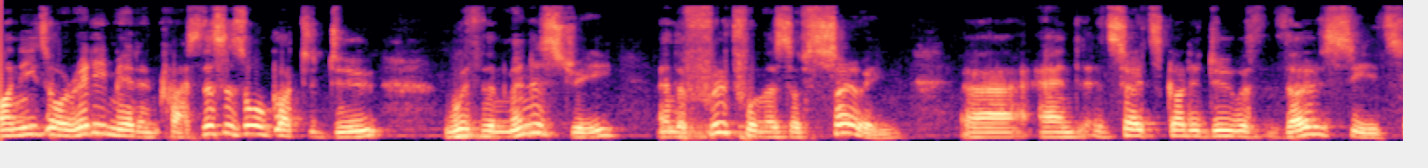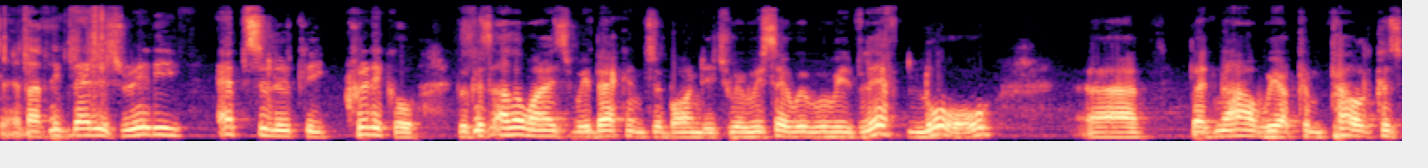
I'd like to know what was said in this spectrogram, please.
our needs are already met in Christ. This has all got to do with the ministry and the fruitfulness of sowing uh, and, and, so it's got to do with those seeds. And I think that is really absolutely critical because otherwise we're back into bondage where we say well, we've left law, uh, but now we are compelled because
